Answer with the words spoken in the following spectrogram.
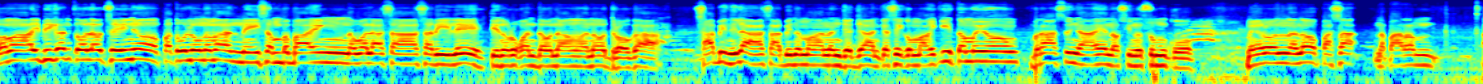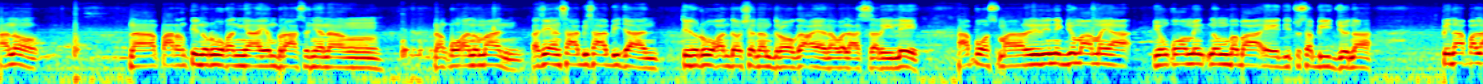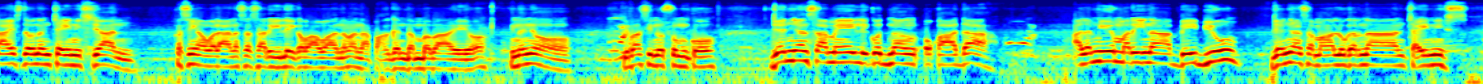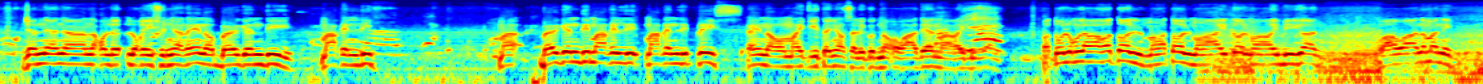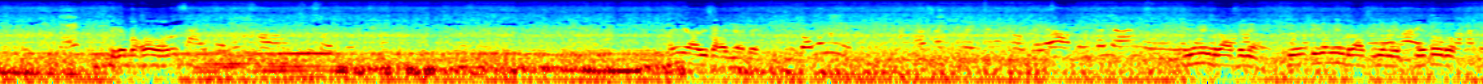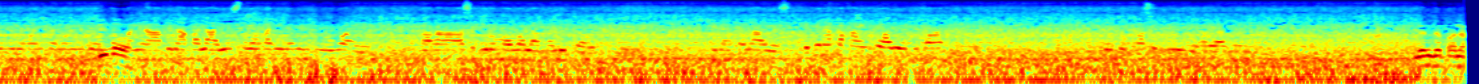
O mga kaibigan, call out sa inyo. Patulong naman, may isang babaeng nawala sa sarili. Tinurukan daw ng ano, droga. Sabi nila, sabi ng mga nandiyan dyan. Kasi kung makikita mo yung braso niya, ayan o, sinusum ko. Meron ano, pasa na parang, ano, na parang tinurukan nga yung braso niya ng, ng kung ano man. Kasi ang sabi-sabi dyan, tinurukan daw siya ng droga kaya nawala sa sarili. Tapos, maririnig nyo mamaya yung comment ng babae dito sa video na pinapalayas daw ng Chinese yan. Kasi nga wala na sa sarili, kawawa naman, napakagandang babae, oh. Tingnan nyo, oh. di ba sinusum ko? Diyan yan sa may likod ng Okada. Alam niyo yung Marina Bayview? Diyan yan sa mga lugar na Chinese. Diyan yan ang location yan. Ayun, oh, Burgundy, McKinley. Ma Burgundy McKinley, McKinley Place. Ayun, oh, makikita nyo sa likod ng Okada yan, mga kaibigan. Patulong lang ako, tol. Mga tol, mga idol, mga kaibigan. Wawa naman eh. Sige ba ko? Ano nangyari sa kanya, te? Hindi ko alam eh. Nasa na to. Kaya punta yan. eh. Tingnan mo yung braso niya. Tingnan mo yung braso niya, may, may turok. Dito. Kaya pinapalayas na yung kanina ng jowa eh. Para siguro mawala, maligaw. Pinapalayas. Eh, pinapakain ko ayaw. Diba? Ito kasi siguro. Kaya ganun. Ganda pa na.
